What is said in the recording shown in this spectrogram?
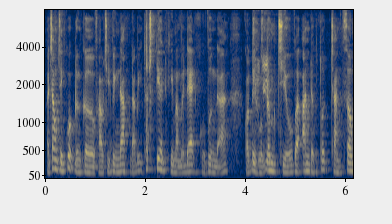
Ở trong chính cuộc đường cờ pháo chín bình nam đã bị thất tiên khi mà bên đen của Vương đã có tình huống đâm chiếu và ăn được tốt tràn sông.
